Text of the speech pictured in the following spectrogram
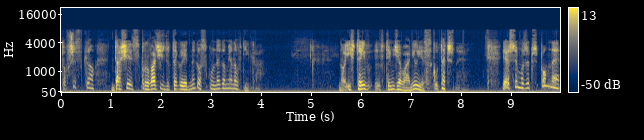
To wszystko da się sprowadzić do tego jednego wspólnego mianownika. No i w, tej, w tym działaniu jest skuteczny. Ja jeszcze może przypomnę,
